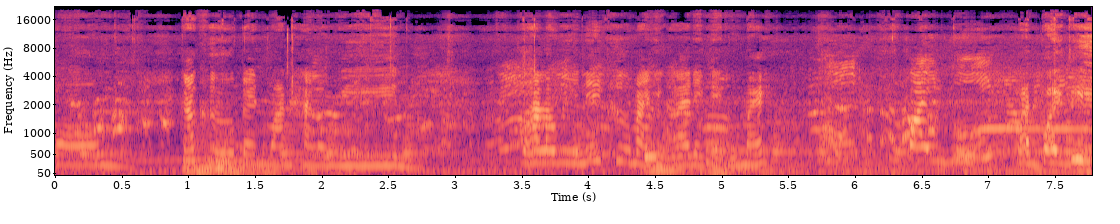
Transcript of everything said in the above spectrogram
คม ก็คือเป็นวันฮาโลวีน ฮาโลวีนนี่คือหมายถึงอะไรเด็กๆรู้ไหมปล่อยผีวันปล่อยผี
